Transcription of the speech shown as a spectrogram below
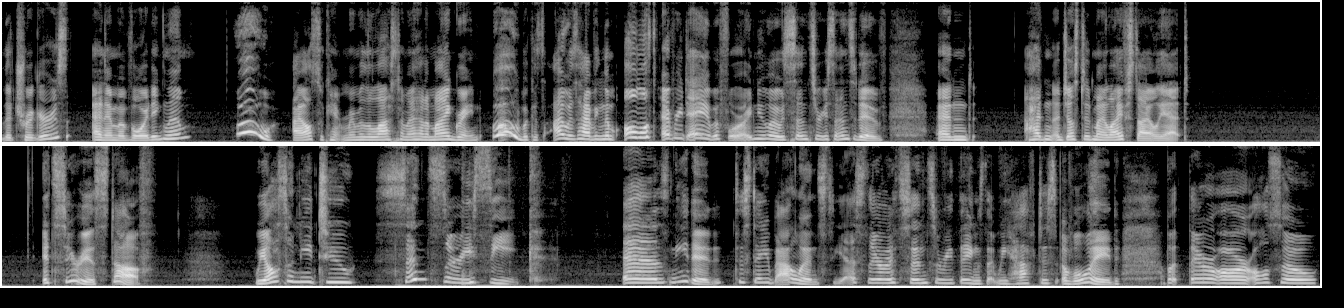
the triggers and am avoiding them. Woo! I also can't remember the last time I had a migraine. Woo! Because I was having them almost every day before I knew I was sensory sensitive and hadn't adjusted my lifestyle yet. It's serious stuff. We also need to sensory seek as needed to stay balanced. Yes, there are sensory things that we have to avoid, but there are also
